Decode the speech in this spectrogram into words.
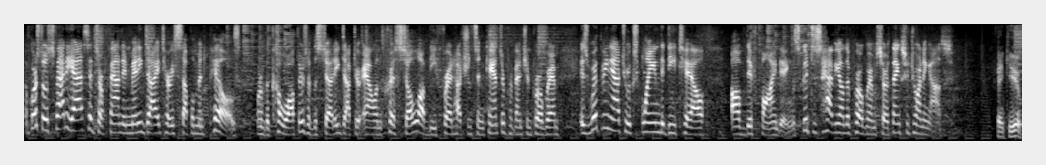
Of course, those fatty acids are found in many dietary supplement pills. One of the co authors of the study, Dr. Alan Kristal of the Fred Hutchinson Cancer Prevention Program, is with me now to explain the detail of the findings. Good to have you on the program, sir. Thanks for joining us. Thank you.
